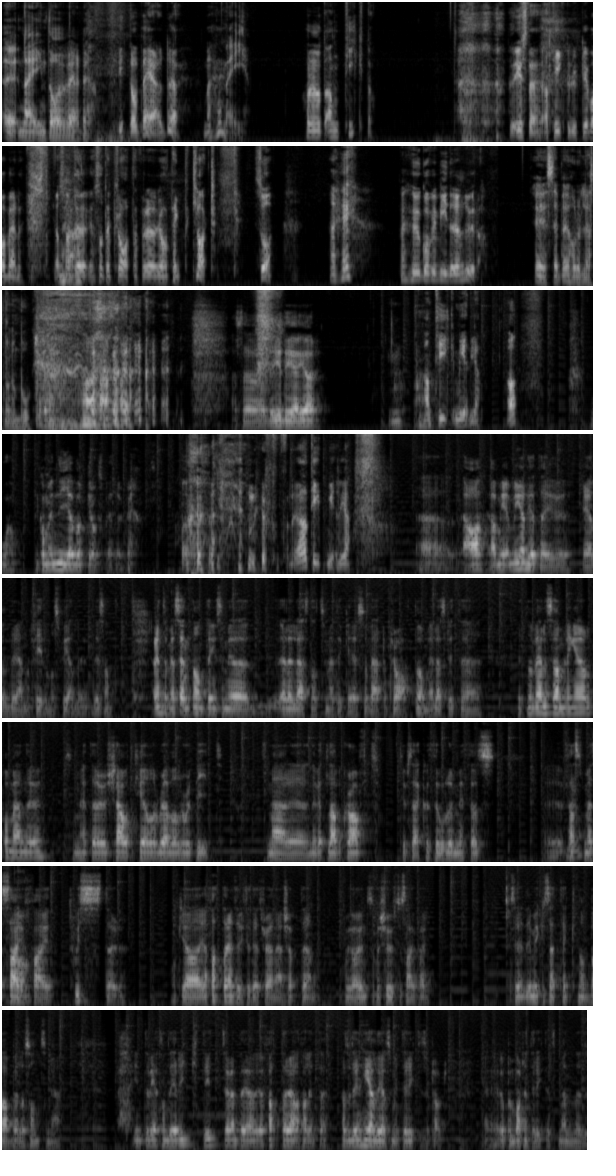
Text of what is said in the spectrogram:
Eh, nej, inte av värde. Inte av värde? Nej. Nej. Har du något antikt då? Just det, antikt brukar ju vara värde. Jag sa inte, jag inte prata för jag har tänkt klart. Så. Nej. Men hur går vi vidare nu då? Eh, Sebbe, har du läst någon bok? Alltså det är ju det jag gör. Antik media. Ja, Wow. Det kommer nya böcker också Peter. men det antikt media. Eh, ja, ja, me- mediet är ju äldre än film och spel, det, är sant. Jag vet inte om jag har sett någonting som jag, eller läst något som jag tycker är så värt att prata om. Jag läst lite, lite novellsamlingar jag håller på med nu. Som heter Shout Kill Revel Repeat. Som är, eh, ni vet Lovecraft, typ såhär Cthulhu Mythos. eh, Fast med sci-fi twister. Och jag, jag fattar inte riktigt det tror jag när jag köpte den. Och jag är ju inte så förtjust i sci-fi. Så det, det är mycket så här techno-babbel och sånt som jag inte vet om det är riktigt. Jag vet inte, jag, jag fattar det i alla fall inte. Alltså det är en hel del som inte är riktigt såklart. Eh, uppenbart inte riktigt men eh,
